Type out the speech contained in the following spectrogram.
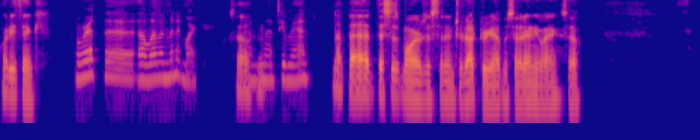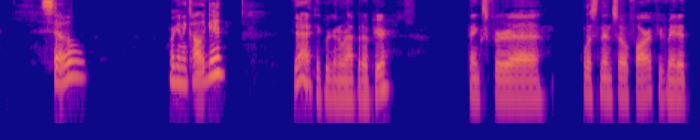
what do you think? We're at the 11 minute mark. So I'm Not too bad. not bad. This is more of just an introductory episode, anyway. So So, we're going to call it good? yeah, I think we're gonna wrap it up here. Thanks for uh, listening so far. If you've made it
